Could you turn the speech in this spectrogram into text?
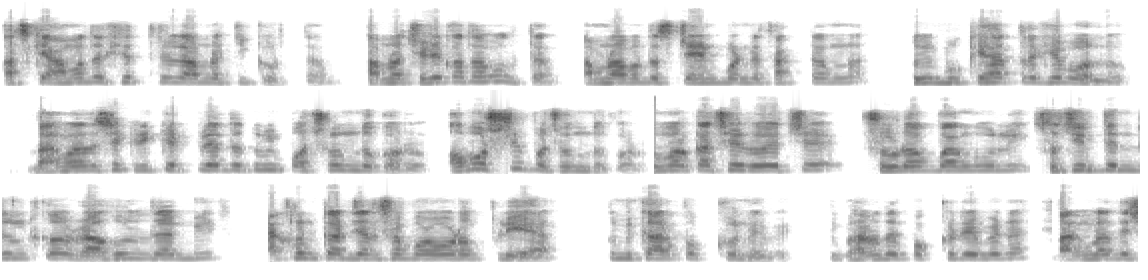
আজকে আমাদের ক্ষেত্রে আমরা কি করতাম? আমরা ছেড়ে কথা বলতাম? আমরা আমাদের স্ট্যান্ড পয়েন্টে থাকতাম না? তুমি বুকে হাত রেখে বলো বাংলাদেশের ক্রিকেট প্লেয়ারদের তুমি পছন্দ করো? অবশ্যই পছন্দ করো। তোমার কাছে রয়েছে সৌরভ গাঙ্গুলি সচিন তেন্ডুলকর রাহুল দ্রাবিড় এখনকার যারা সব বড় বড় প্লেয়ার তুমি কার পক্ষ নেবে? তুমি ভারতের পক্ষ নেবে না? বাংলাদেশ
